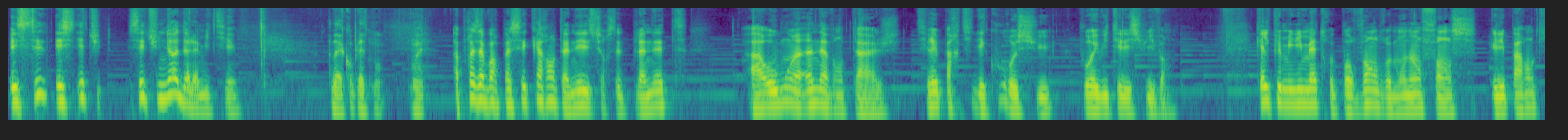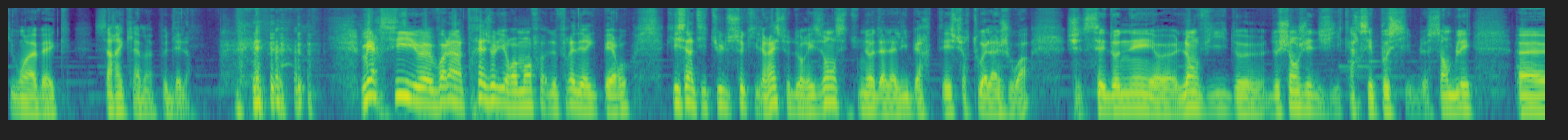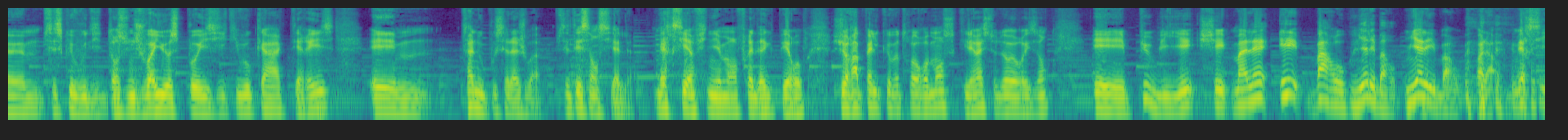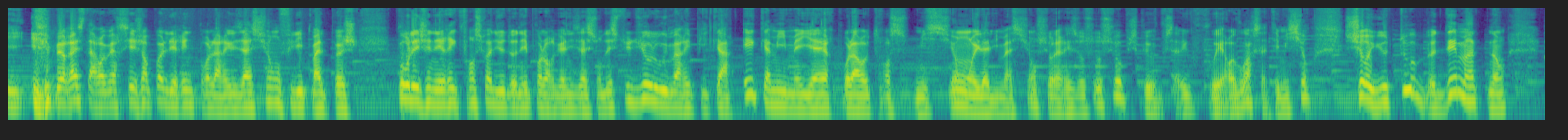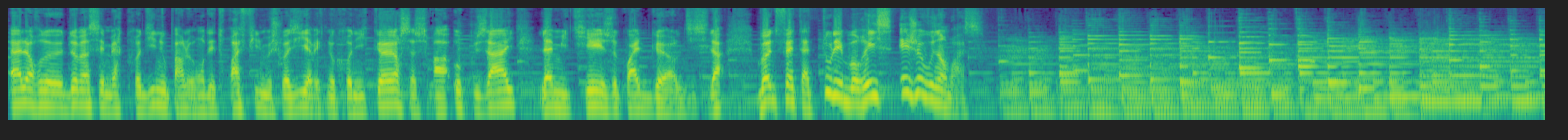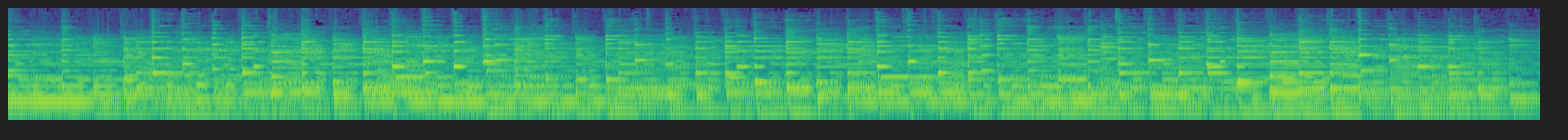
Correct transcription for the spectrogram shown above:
et c'est une ode à l'amitié. Complètement. Après avoir passé 40 années sur cette planète, a au moins un avantage, tirer parti des coups reçus pour éviter les suivants. Quelques millimètres pour vendre mon enfance et les parents qui vont avec, ça réclame un peu d'élan. Merci. Euh, voilà un très joli roman de Frédéric Perrault qui s'intitule Ce qu'il reste d'horizon. C'est une ode à la liberté, surtout à la joie. C'est donner euh, l'envie de, changer de vie, car c'est possible. Sembler, euh, c'est ce que vous dites, dans une joyeuse poésie qui vous caractérise. Et hum, ça nous pousse à la joie. C'est essentiel. Merci infiniment, Frédéric Perrault. Je rappelle que votre roman, Ce qu'il reste de est publié chez Malais et Barreau. Miel et Barreau. Miel et Barreau. Voilà. Merci. Il me reste à remercier Jean-Paul Lérine pour la réalisation, Philippe Malpeuch pour les génériques, François Dieudonné pour l'organisation des studios, Louis-Marie Picard et Camille Meyer pour la retransmission et l'animation sur les réseaux sociaux, puisque vous savez que vous pouvez revoir cette émission sur YouTube dès maintenant. Alors, euh, demain, c'est mercredi. Nous parlerons des trois films choisis avec nos chroniqueurs. Ce sera Okuzai, L'amitié et The Quiet Girl. D'ici là, bonne fête à tous les Boris et je vous embrasse. Mm-hmm.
